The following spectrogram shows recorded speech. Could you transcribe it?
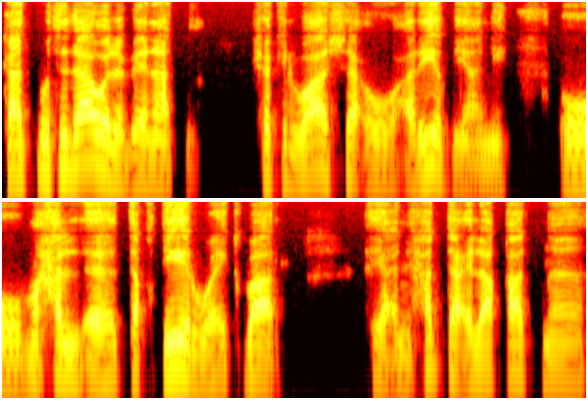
كانت متداولة بيناتنا بشكل واسع وعريض يعني ومحل آه، تقدير وإكبار. يعني حتى علاقاتنا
